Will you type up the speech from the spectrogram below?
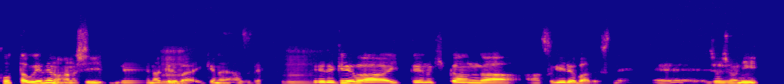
取った上での話でなければいけないはずで、うん。でできれば一定の期間があ過ぎればですね、えー徐々に、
